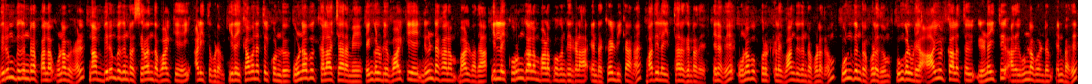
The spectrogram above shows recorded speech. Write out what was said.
விரும்புகின்ற பல உணவுகள் நாம் விரும்புகின்ற சிறந்த வாழ்க்கையை அளித்துவிடும். இதை கவனத்தில் கொண்டு உணவு கலாச்சாரமே எங்களுடைய வாழ்க்கையை நீண்ட காலம் வாழ்வதா இல்லை குறுங்காலம் வாழப் போகின்றீர்களா என்ற கேள்விக்கான பதிலை தருகின்றது. எனவே உணவுப் பொருட்களை வாங்குகின்ற பொழுதும் உண்கின்ற பொழுதும் உங்களுடைய ஆயுள் காலத்தை இணைத்து அதை உண்ண வேண்டும் என்பது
